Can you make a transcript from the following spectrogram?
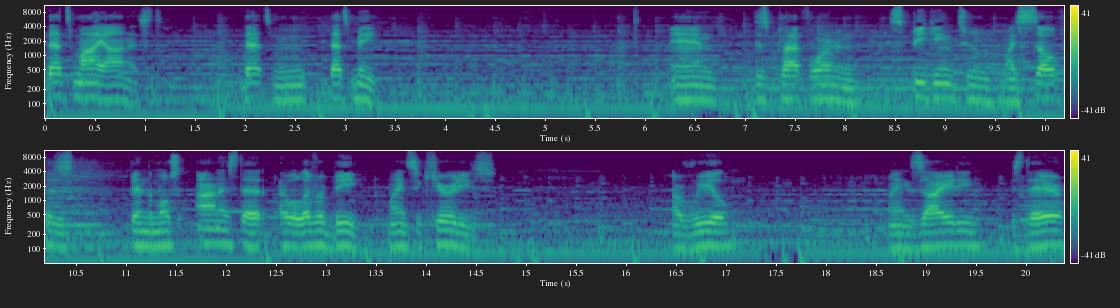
that's my honest. That's that's me. And this platform and speaking to myself has been the most honest that I will ever be. My insecurities are real. My anxiety is there.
